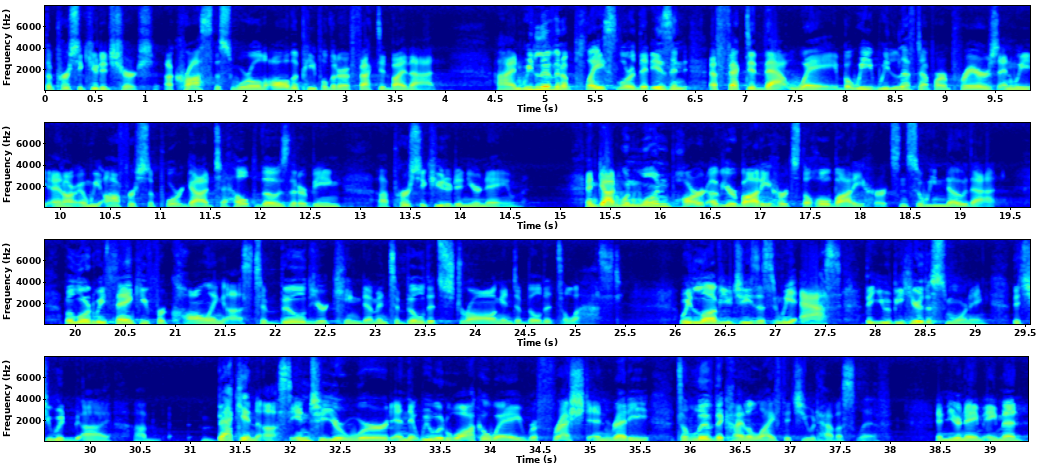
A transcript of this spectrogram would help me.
the persecuted church across this world, all the people that are affected by that. Uh, and we live in a place, Lord, that isn't affected that way, but we, we lift up our prayers and we, and, our, and we offer support, God, to help those that are being uh, persecuted in your name. And God, when one part of your body hurts, the whole body hurts. And so we know that. But Lord, we thank you for calling us to build your kingdom and to build it strong and to build it to last. We love you, Jesus, and we ask that you would be here this morning, that you would uh, uh, beckon us into your word, and that we would walk away refreshed and ready to live the kind of life that you would have us live. In your name, amen.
